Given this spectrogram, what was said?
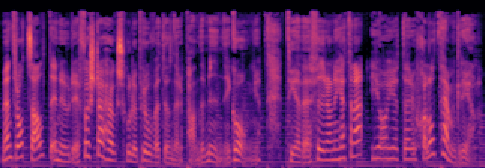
Men trots allt är nu det första högskoleprovet under pandemin igång. TV4-nyheterna, jag heter Charlotte Hemgren.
